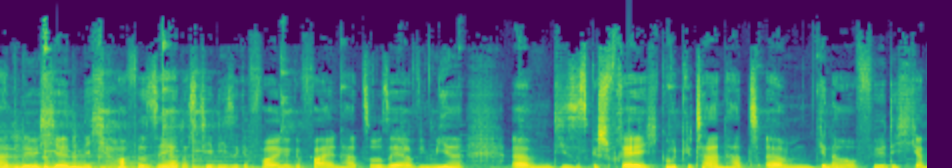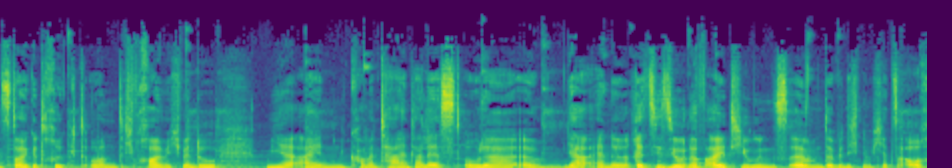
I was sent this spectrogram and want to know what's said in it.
Hallöchen, ich hoffe sehr, dass dir diese Folge gefallen hat, so sehr wie mir ähm, dieses Gespräch gut getan hat. Ähm, genau, fühl dich ganz doll gedrückt und ich freue mich, wenn du mir einen Kommentar hinterlässt oder ähm, ja, eine Rezension auf iTunes. Ähm, da bin ich nämlich jetzt auch,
